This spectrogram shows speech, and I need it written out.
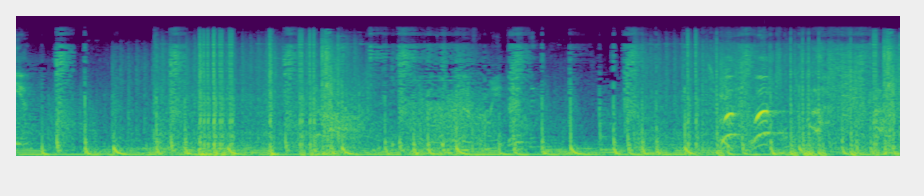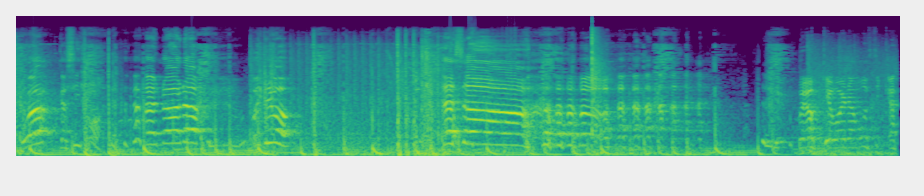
Este. ¡Wow! ¡Wow! ¡Wow! ¡Casi! ¡No, no! ¡Último! ¡Eso! Weón, qué buena música.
